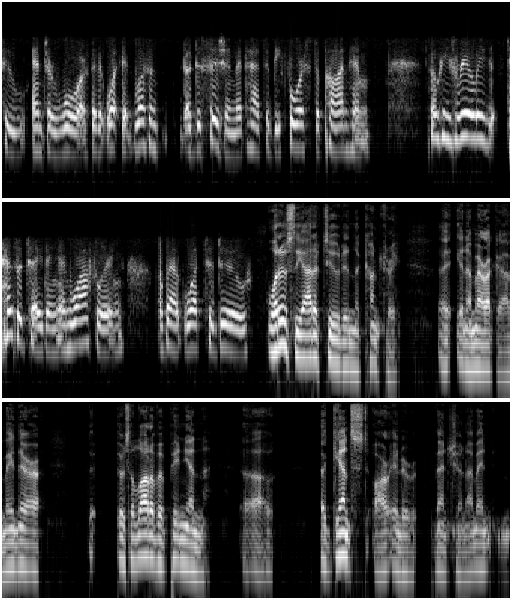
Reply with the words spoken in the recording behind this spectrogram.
to enter war, that it, wa- it wasn't a decision, it had to be forced upon him. So he's really hesitating and waffling about what to do. What is the attitude in the country, uh, in America? I mean, there, there's a lot of opinion uh, against our intervention. I mean,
